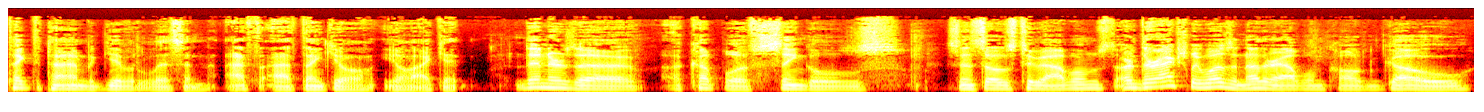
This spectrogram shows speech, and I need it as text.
take the time to give it a listen. I th- I think you'll you'll like it. Then there's a a couple of singles since those two albums, or there actually was another album called Go.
